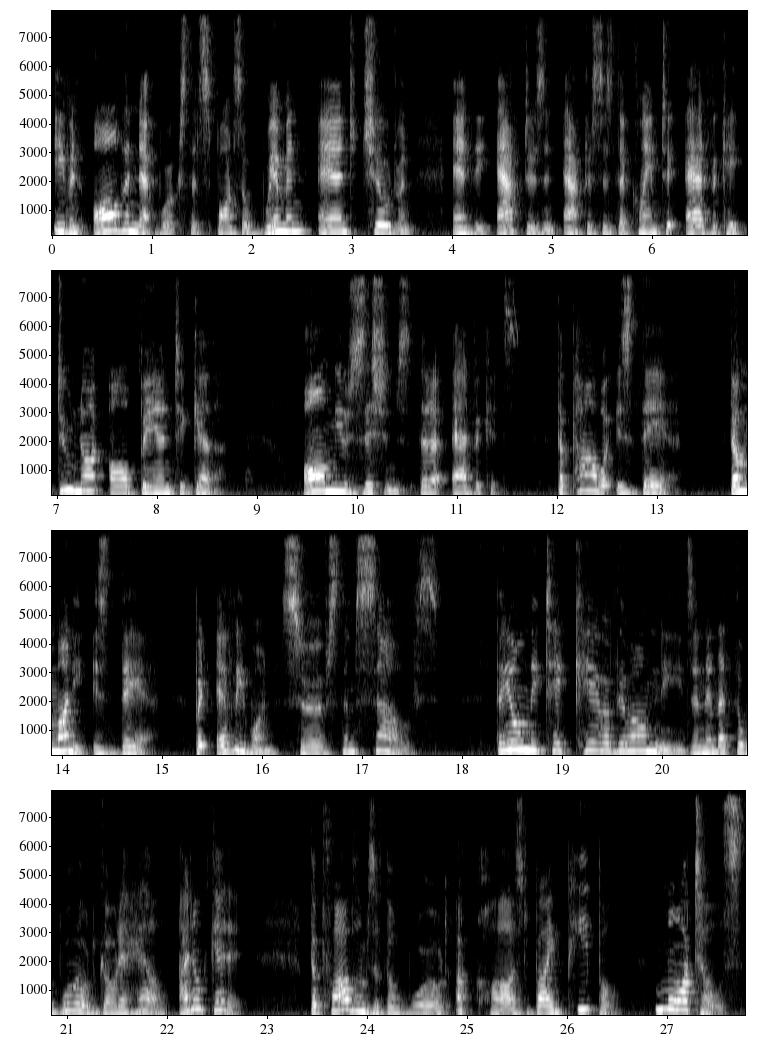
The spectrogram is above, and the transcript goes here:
Even all the networks that sponsor women and children and the actors and actresses that claim to advocate do not all band together. All musicians that are advocates. The power is there, the money is there, but everyone serves themselves. They only take care of their own needs and they let the world go to hell. I don't get it. The problems of the world are caused by people, mortals.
